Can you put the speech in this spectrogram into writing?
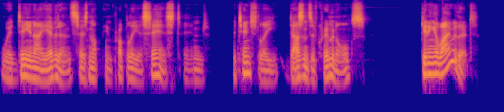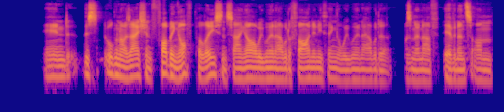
where DNA evidence has not been properly assessed and potentially dozens of criminals getting away with it. And this organisation fobbing off police and saying, "Oh, we weren't able to find anything, or we weren't able to, wasn't enough evidence on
